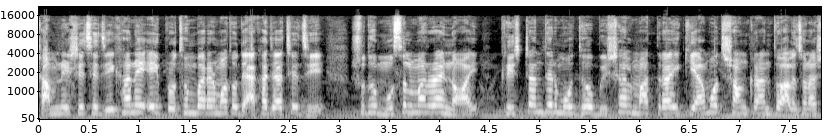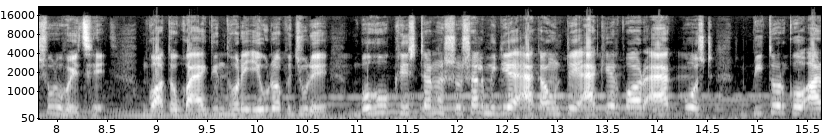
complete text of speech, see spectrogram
সামনে এসেছে যেখানে এই প্রথমবারের মতো দেখা যাচ্ছে যে শুধু মুসলমানরাই নয়, খ্রিস্টানদের মধ্যেও বিশাল মাত্রায় কিয়ামত সংক্রান্ত আলোচনা শুরু হয়েছে। গত কয়েকদিন ধরে ইউরোপ জুড়ে বহু খ্রিস্টান সোশ্যাল মিডিয়া অ্যাকাউন্টে একের পর এক পোস্ট বিতর্ক আর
